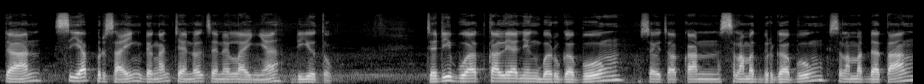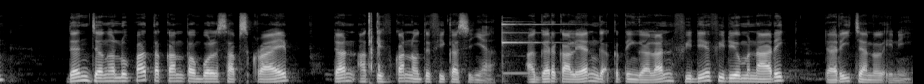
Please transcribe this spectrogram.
dan siap bersaing dengan channel-channel lainnya di YouTube. Jadi buat kalian yang baru gabung, saya ucapkan selamat bergabung, selamat datang dan jangan lupa tekan tombol subscribe dan aktifkan notifikasinya agar kalian nggak ketinggalan video-video menarik dari channel ini.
